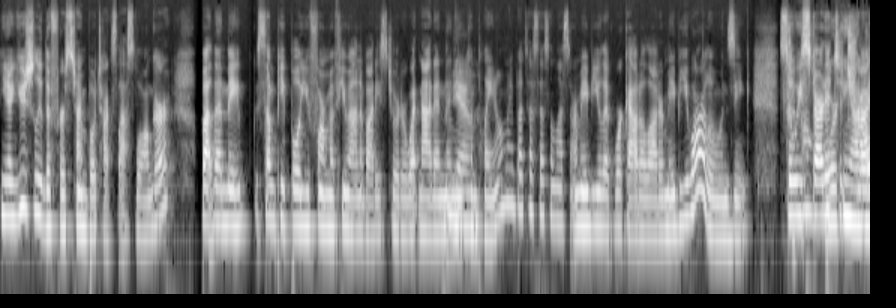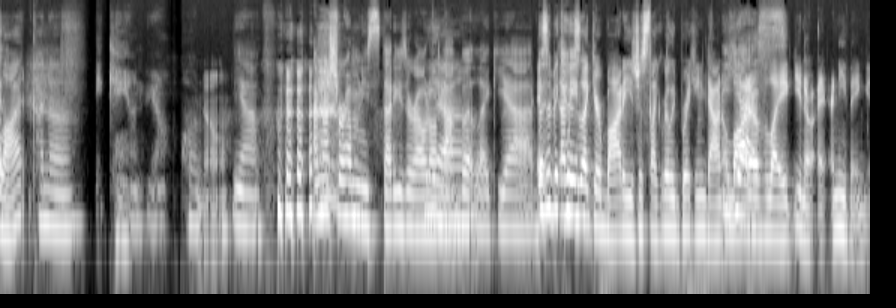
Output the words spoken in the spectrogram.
you know, usually the first time Botox lasts longer, but then they, some people, you form a few antibodies to it or whatnot, and then Yeah. you complain, oh, my Botox doesn't last, or maybe you like work out a lot, or maybe you are low in zinc. So we Oh, started to try out a lot, kind of. It can, yeah, Oh no. yeah. I'm not sure how many studies are out on Yeah. that, but like, yeah. Is it because I mean, like your body is just like really breaking down a lot of like you know anything,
